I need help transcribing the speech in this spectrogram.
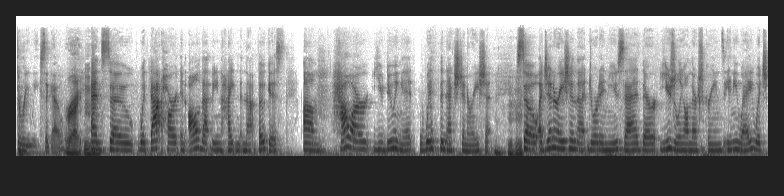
three weeks ago. Right. And mm-hmm. so, with that heart and all of that being heightened and that focus, um, how are you doing it with the next generation? So, a generation that Jordan, you said they're usually on their screens anyway, which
